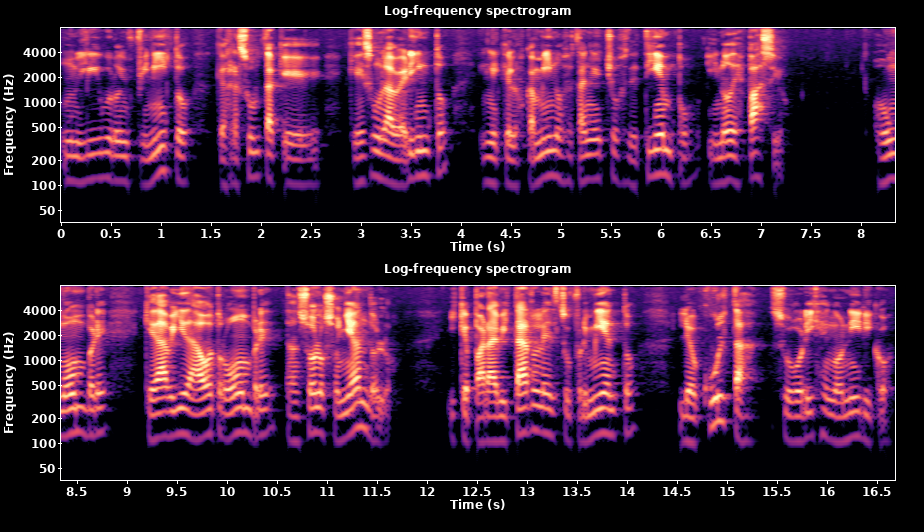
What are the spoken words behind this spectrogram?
un libro infinito que resulta que, que, es un laberinto en el que los caminos están hechos de tiempo y no de espacio. O un hombre que da vida a otro hombre tan solo soñándolo y que para evitarle el sufrimiento le oculta su origen onírico,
